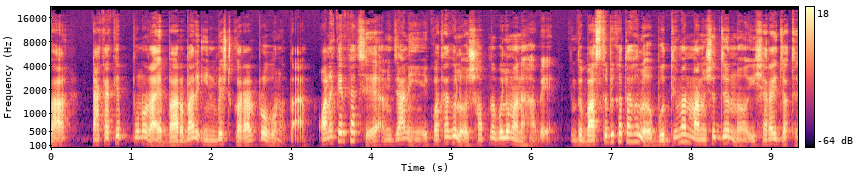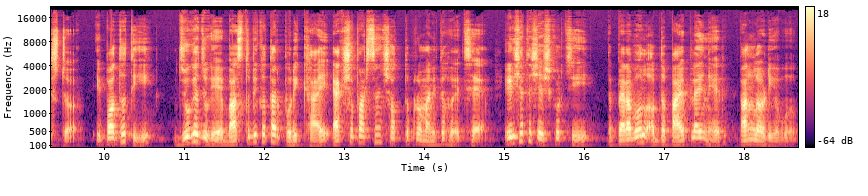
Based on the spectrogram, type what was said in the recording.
বা টাকাকে পুনরায় বারবার ইনভেস্ট করার প্রবণতা। অনেকের কাছে আমি জানি এই কথাগুলো স্বপ্ন বলে মনে হবে, কিন্তু বাস্তবিকতা হলো বুদ্ধিমান মানুষের জন্য ইশারাই যথেষ্ট। এই পদ্ধতি যুগে যুগে বাস্তবিকতার পরীক্ষায় একশো পার্সেন্ট সত্য প্রমাণিত হয়েছে। এর সাথে শেষ করছি দ্য প্যারাবল অব দ্য পাইপলাইনের বাংলা অডিও বুক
